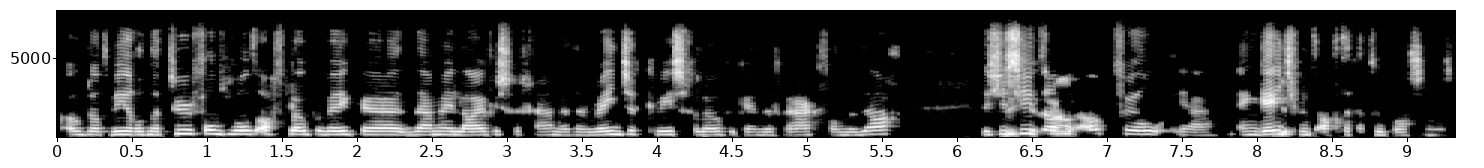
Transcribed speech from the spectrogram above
ook dat Wereld Natuurfonds bijvoorbeeld afgelopen week uh, daarmee live is gegaan met een ranger quiz geloof ik en de vraag van de dag. Dus je dus ziet er ook veel ja, engagement-achtige toepassingen.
